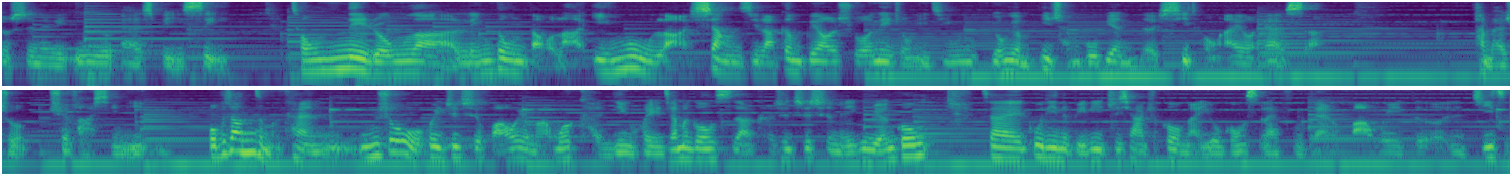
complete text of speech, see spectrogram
就是那个 USB-C，从内容啦、灵动岛啦、荧幕啦、相机啦，更不要说那种已经永远一成不变的系统 iOS 啊。坦白说，缺乏新意。我不知道你怎么看？您说我会支持华为吗？我肯定会。咱们公司啊，可是支持每一个员工在固定的比例之下去购买由公司来负担华为的机子，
